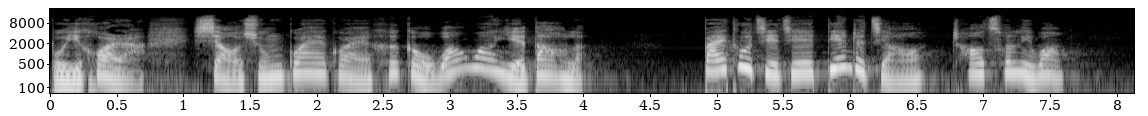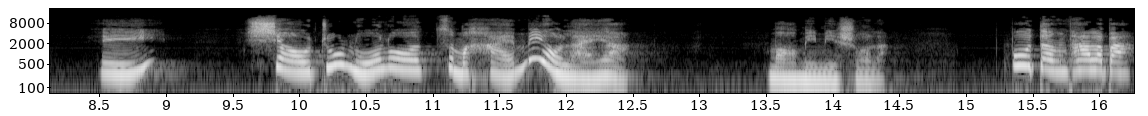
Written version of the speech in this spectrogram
不一会儿啊，小熊乖乖和狗汪汪也到了。白兔姐姐踮着脚朝村里望，诶，小猪罗罗怎么还没有来呀？猫咪咪说了：“不等他了吧？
